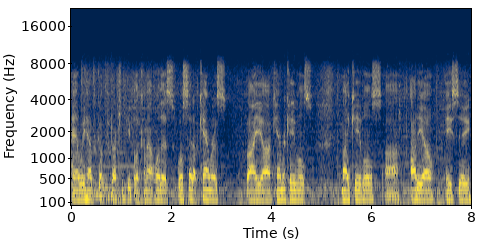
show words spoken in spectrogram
And we have got production people that come out with us. We'll set up cameras by uh, camera cables, mic cables, uh, audio, AC.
